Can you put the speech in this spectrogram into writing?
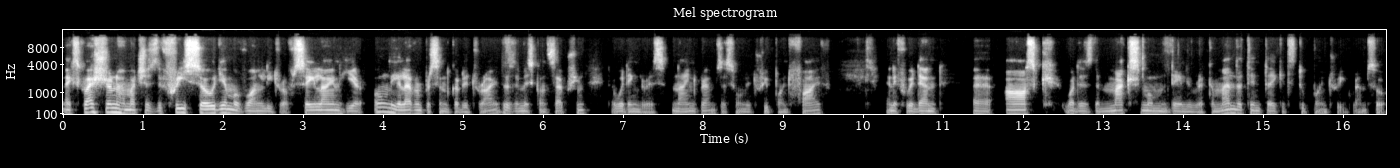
Next question, how much is the free sodium of one liter of saline? Here, only 11% got it right. There's a misconception that we think there is nine grams, it's only 3.5. And if we then uh, ask what is the maximum daily recommended intake, it's 2.3 grams. So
